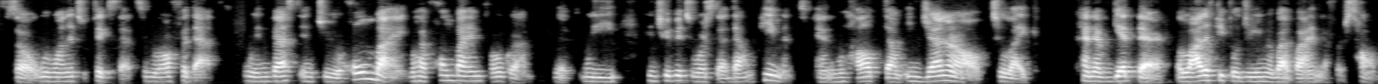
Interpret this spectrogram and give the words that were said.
So we wanted to fix that. So we offer that. We invest into home buying. We have home buying program that we contribute towards that down payment and we help them in general to like kind of get there. A lot of people dream about buying their first home.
